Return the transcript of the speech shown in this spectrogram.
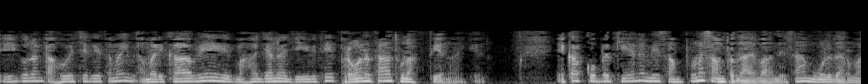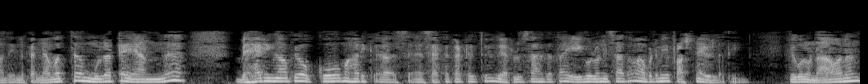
ඒගොල්ලන්ට අහුවෙච්ච දේ තමයි ඇමරිකාවේ මහජන ජීවිතේ ප්‍රවණතා තුනක් තියෙනවා කියන. එකක් ඔබ කියන මේ සම්පූර්ණ සම්ප්‍රදායවාදය සහ මූලධර්මවාදය ඉන්න නැවත මුලට යන්න බැහැරින් ආපේ ඔක්කොම හරි සැකකටයුතු ගැටලු සහගතයි ඒගොල්ලෝ නිසා තමයි අපිට මේ ප්‍රශ්නේ ඇවිල්ලා තියෙන්නේ. ඒගොල්ලෝ නාවනම්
